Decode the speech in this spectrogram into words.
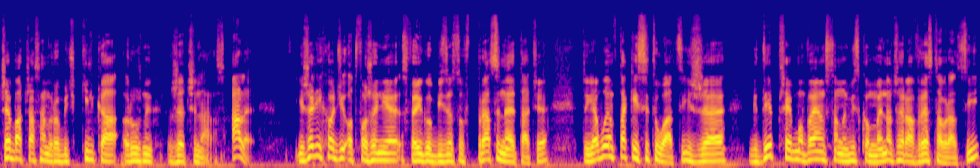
trzeba czasem robić kilka różnych rzeczy naraz. Ale jeżeli chodzi o tworzenie swojego biznesu w pracy na etacie, to ja byłem w takiej sytuacji, że gdy przejmowałem stanowisko menadżera w restauracji,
